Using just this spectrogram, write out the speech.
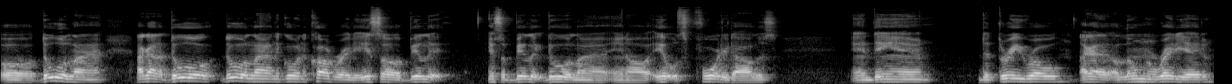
uh dual line. I got a dual dual line to go in the carburetor. It's a billet. It's a billet dual line, and uh, it was forty dollars. And then the three row, I got an aluminum radiator,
